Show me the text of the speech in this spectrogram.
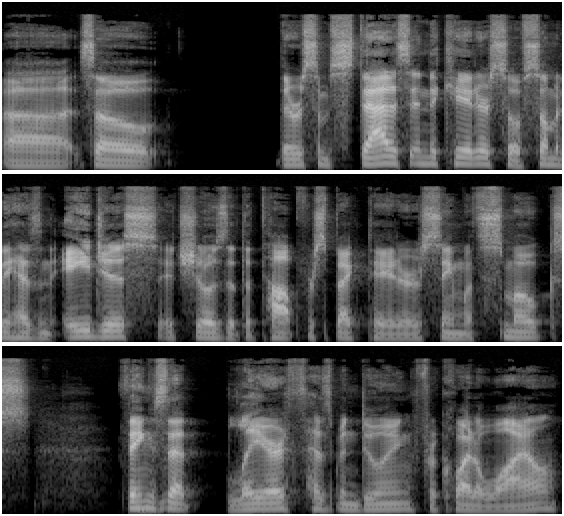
uh, so there was some status indicators. So if somebody has an Aegis, it shows at the top for spectators. Same with smokes, things Mhm. that Layerth has been doing for quite a while.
